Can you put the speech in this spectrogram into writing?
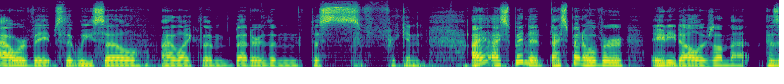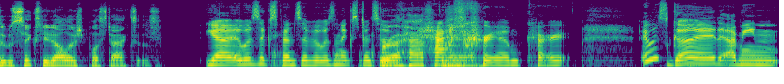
our vapes that we sell, I like them better than this freaking. I I spent it. I spent over eighty dollars on that because it was sixty dollars plus taxes. Yeah, it was expensive. It was an expensive For a half gram. gram cart. It was good. I mean,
